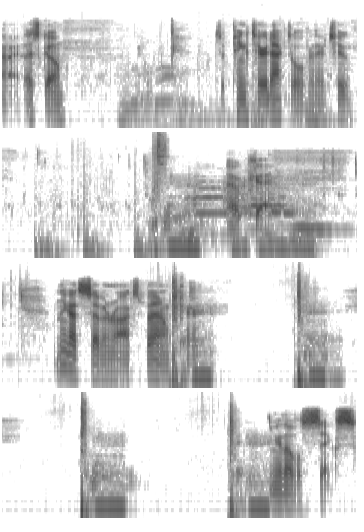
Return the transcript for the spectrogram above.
Alright, let's go. There's a pink pterodactyl over there too. Okay. Only got seven rocks, but I don't care. You're level six.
